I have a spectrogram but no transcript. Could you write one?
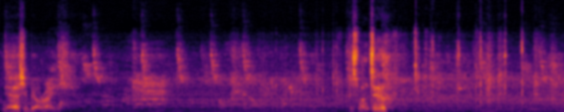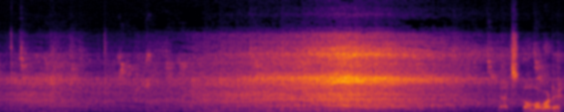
Yeah, that should be alright. This one too. That's no more water.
